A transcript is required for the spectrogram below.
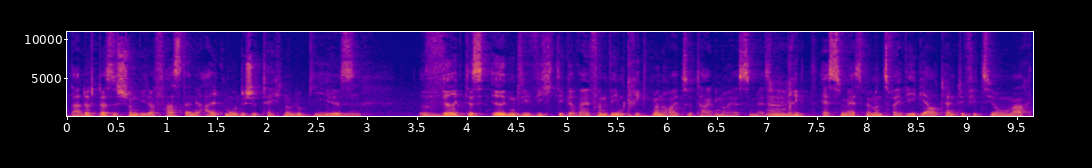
dadurch, dass es schon wieder fast eine altmodische Technologie mhm. ist, wirkt es irgendwie wichtiger, weil von wem kriegt man heutzutage noch SMS? Mhm. Man kriegt SMS, wenn man Zwei-Wege-Authentifizierung macht.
